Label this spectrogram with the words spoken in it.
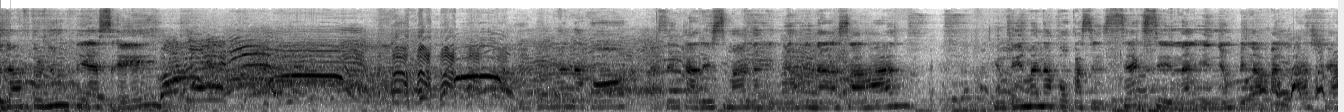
Good afternoon, TSA. Hindi man ako kasing karisma ng inyong inaasahan. Hindi man ako kasing sexy ng inyong pinapantasya.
